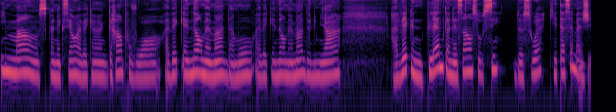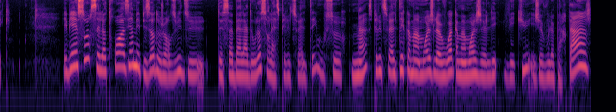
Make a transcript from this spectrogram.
immense connexion avec un grand pouvoir, avec énormément d'amour, avec énormément de lumière, avec une pleine connaissance aussi de soi qui est assez magique. Et bien sûr, c'est le troisième épisode aujourd'hui de ce balado-là sur la spiritualité ou sur ma spiritualité, comment moi je le vois, comment moi je l'ai vécu et je vous le partage.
